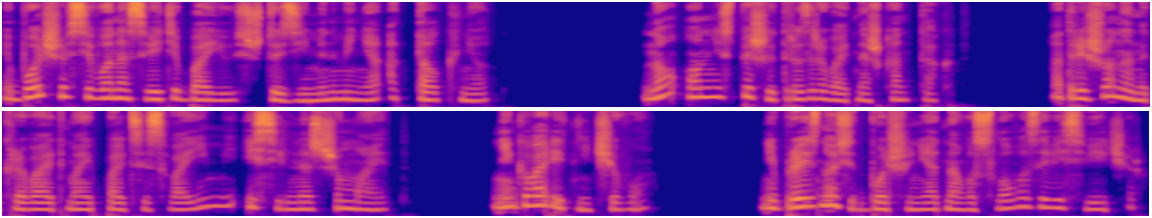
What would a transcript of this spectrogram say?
И больше всего на свете боюсь, что Зимин меня оттолкнет. Но он не спешит разрывать наш контакт. Отрешенно накрывает мои пальцы своими и сильно сжимает. Не говорит ничего. Не произносит больше ни одного слова за весь вечер.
